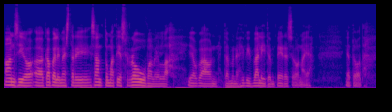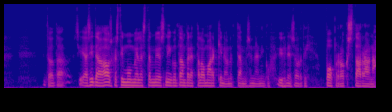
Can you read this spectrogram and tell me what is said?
ansio ää, kapellimestari Santtu Matias Rouvalilla, joka on tämmöinen hyvin välitön persona. Ja, ja, tuota, tuota, ja sitä on hauskasti mun mielestä myös niin kuin Tampere-talo markkinoinut tämmöisenä niin kuin yhden sortin pop rock starana,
